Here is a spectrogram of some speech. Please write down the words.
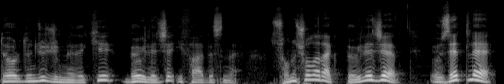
Dördüncü cümledeki böylece ifadesine. Sonuç olarak böylece, özetle,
